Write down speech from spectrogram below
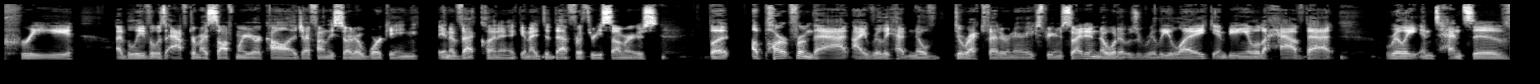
pre I believe it was after my sophomore year of college I finally started working in a vet clinic and I did that for 3 summers but apart from that I really had no direct veterinary experience so I didn't know what it was really like and being able to have that really intensive,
